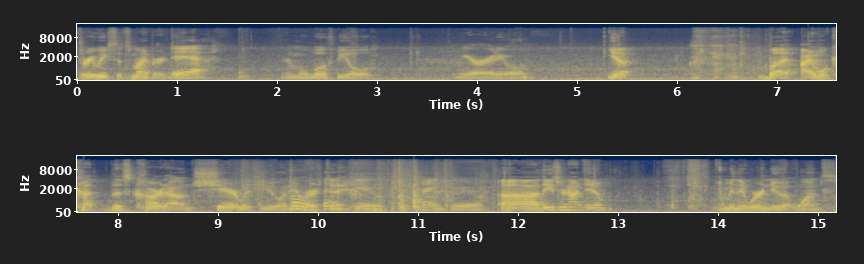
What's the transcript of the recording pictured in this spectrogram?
three weeks, it's my birthday. Yeah. And we'll both be old. You're already old. Yep. But I will cut this card out and share with you on your Oh, birthday. thank you. Thank you. Uh, these are not new. I mean, they were new at once.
